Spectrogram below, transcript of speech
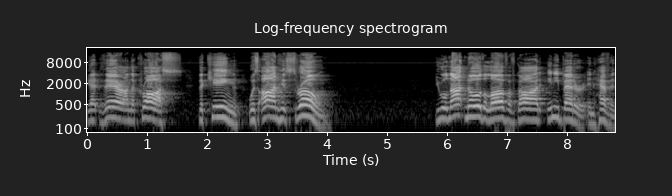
Yet there on the cross, the king was on his throne. You will not know the love of God any better in heaven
